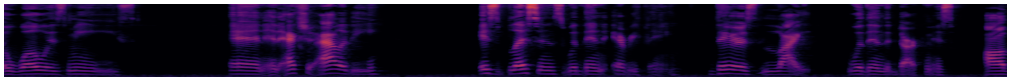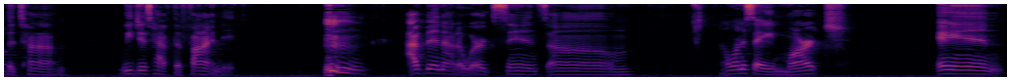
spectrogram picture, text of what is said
the woe is me's. And in actuality, it's blessings within everything. There's light within the darkness all the time. We just have to find it. I've been out of work since um I want to say March. And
